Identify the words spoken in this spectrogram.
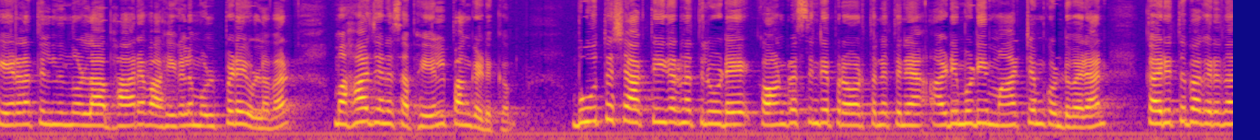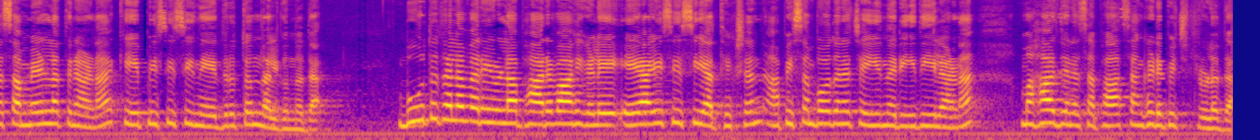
കേരളത്തിൽ നിന്നുള്ള ഭാരവാഹികളും ഉൾപ്പെടെയുള്ളവർ മഹാജനസഭയിൽ പങ്കെടുക്കും. ബൂത്ത് ശാക്തീകരണത്തിലൂടെ കോൺഗ്രസിന്റെ പ്രവർത്തനത്തിന് അടിമുടി മാറ്റം കൊണ്ടുവരാൻ കരുത്തു പകരുന്ന സമ്മേളനത്തിനാണ് കെ നേതൃത്വം നൽകുന്നത്. ബൂത്ത് തലം വരെയുള്ള ഭാരവാഹികളെ എ ഐ സി സി അധ്യക്ഷൻ അഭിസംബോധന ചെയ്യുന്ന രീതിയിലാണ് മഹാജനസഭ സംഘടിപ്പിച്ചിട്ടുള്ളത്.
